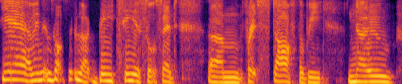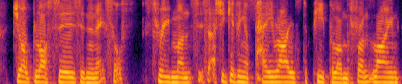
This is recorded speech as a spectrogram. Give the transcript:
Yeah, I mean, we've got like BT has sort of said um, for its staff there'll be no job losses in the next sort of three months. It's actually giving a pay rise to people on the front line,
